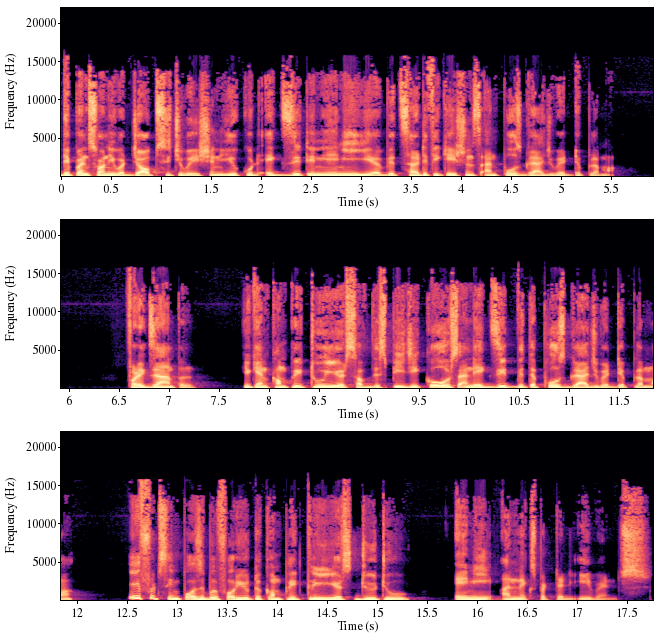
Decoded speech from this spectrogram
Depends on your job situation, you could exit in any year with certifications and postgraduate diploma. For example, you can complete two years of this PG course and exit with a postgraduate diploma if it's impossible for you to complete three years due to any unexpected events.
